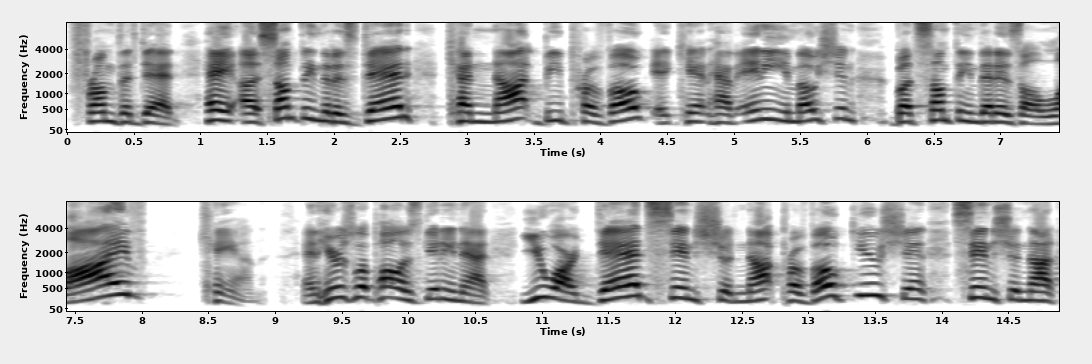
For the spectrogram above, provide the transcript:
from the dead. Hey, uh, something that is dead cannot be provoked, it can't have any emotion, but something that is alive can. And here's what Paul is getting at you are dead. Sin should not provoke you, sin should not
